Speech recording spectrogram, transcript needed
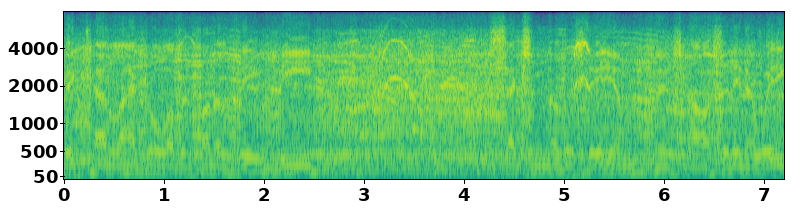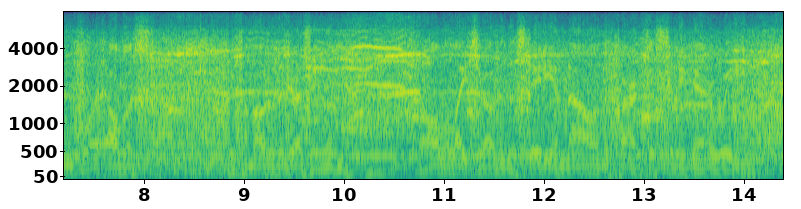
big Cadillac drove up in front of the B section of the stadium and is now sitting there waiting for Elvis to come out of the dressing room. All the lights are out in the stadium now, and the car is just sitting there waiting.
